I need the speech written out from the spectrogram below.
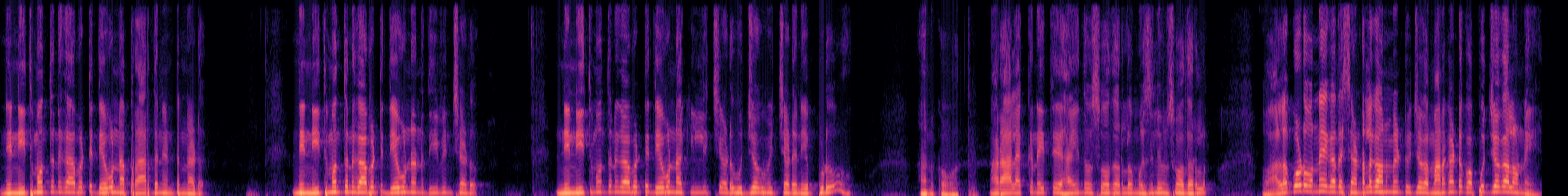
నేను నీతిమంతుని కాబట్టి దేవుడు నా ప్రార్థన వింటున్నాడు. నేను నీతిమంతుని కాబట్టి దేవుడు నన్ను దీవించాడు. నేను నీతిమంతుని కాబట్టి దేవుడు నాకు ఇల్లు ఇచ్చాడు ఉద్యోగం ఇచ్చాడని ఎప్పుడూ అనుకోవద్దు. మరి ఆ లెక్కనైతే హైందవ సోదరులు ముస్లిం సోదరులు వాళ్ళకు కూడా ఉన్నాయి కదా సెంట్రల్ గవర్నమెంట్ ఉద్యోగాలు. మనకంటే గొప్ప ఉద్యోగాలు ఉన్నాయి.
